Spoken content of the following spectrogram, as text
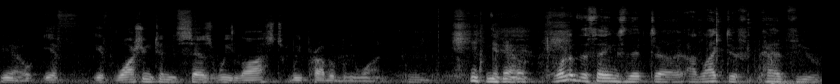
you know if if Washington says we lost we probably won you know One of the things that uh, I'd like to have you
